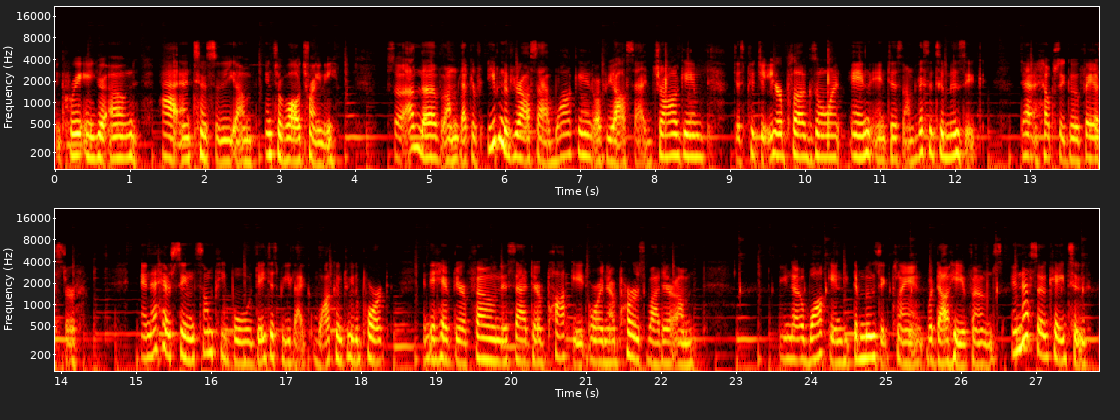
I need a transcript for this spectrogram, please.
and creating your own high intensity um, interval training. So I love um like if even if you're outside walking or if you're outside jogging, just put your earplugs on and and just um listen to music. That helps it go faster. And I have seen some people they just be like walking through the park and they have their phone inside their pocket or in their purse while they're um you know walking the music playing without headphones. And that's okay too.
